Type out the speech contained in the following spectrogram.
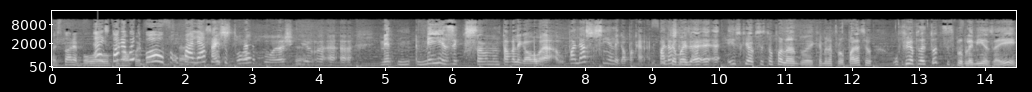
A história é boa. A o história é muito boa, bom. o É. palhaço é A muito história bom. é boa, eu acho que a- a- a- me- meia execução não tava legal. A- O palhaço sim é legal pra caralho. O palhaço Então, mas é legal. é, é- é isso que é o que vocês estão falando, é, que a menina falou. Parece. O filme, apesar de todos esses probleminhas aí,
